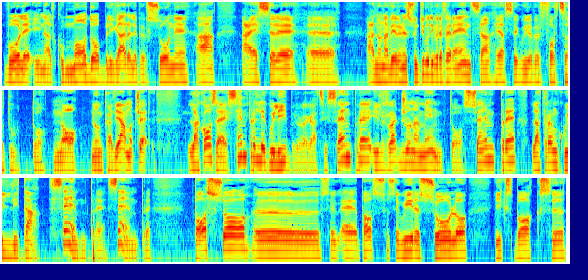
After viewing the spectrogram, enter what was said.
vuole in alcun modo obbligare le persone a, a essere eh, a non avere nessun tipo di preferenza e a seguire per forza tutto. No, non cadiamo. Cioè, la cosa è sempre l'equilibrio, ragazzi, sempre il ragionamento, sempre la tranquillità, sempre, sempre. Posso, eh, se- eh, posso seguire solo Xbox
